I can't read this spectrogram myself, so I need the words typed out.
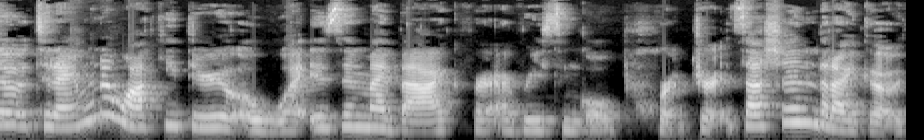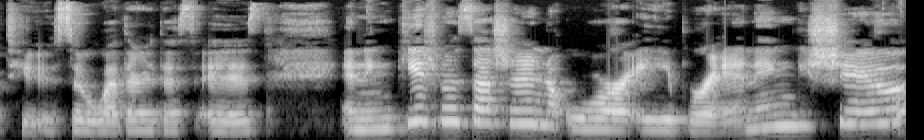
So today I'm going to walk you through what is in my bag for every single portrait session that I go to. So whether this is an engagement session or a branding shoot,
